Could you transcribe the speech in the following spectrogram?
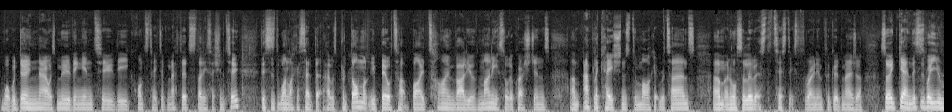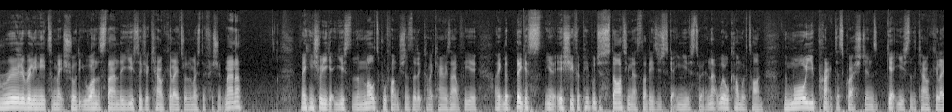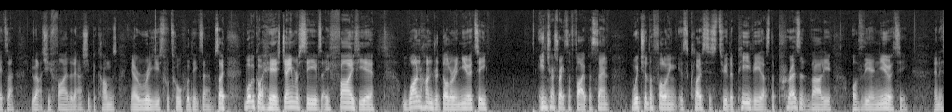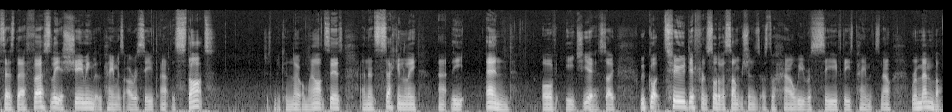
What we're doing now is moving into the quantitative methods study session two. This is the one, like I said, that was predominantly built up by time value of money sort of questions, um, applications to market returns, um, and also a little bit of statistics thrown in for good measure. So again, this is where you really, really need to make sure that you understand the use of your calculator in the most efficient manner, making sure you get used to the multiple functions that it kind of carries out for you I think the biggest you know, issue for people just starting their studies is just getting used to it, and that will come with time. The more you practice questions, get used to the calculator, you will actually find that it actually becomes you know, a really useful tool for the exam. So what we've got here is Jane receives a five-year, $100 annuity, interest rates are 5%. Which of the following is closest to the PV, that's the present value of the annuity? And it says there, firstly, assuming that the payments are received at the start, just make a note on my answers, and then secondly, at the end of each year. So we've got two different sort of assumptions as to how we receive these payments. Now, remember,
